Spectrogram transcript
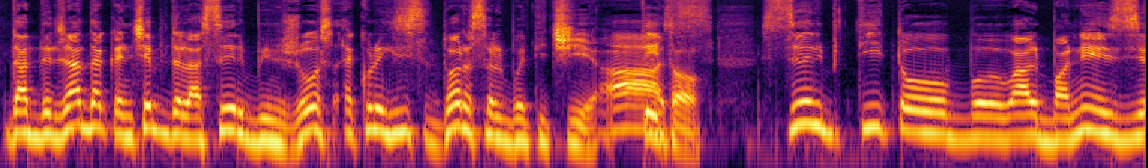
dar deja dacă încep de la sârbi în jos, acolo există doar sălbăticie. A, Tito. Sârbi, Tito, albanezi,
